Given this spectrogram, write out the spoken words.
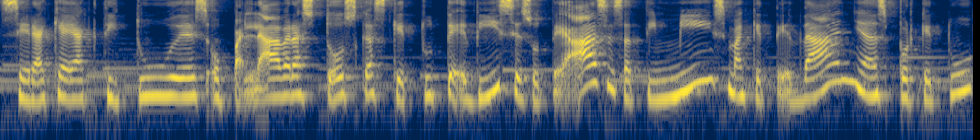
¿Será que hay actitudes o palabras toscas que tú te dices o te haces a ti misma, que te dañas porque tú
